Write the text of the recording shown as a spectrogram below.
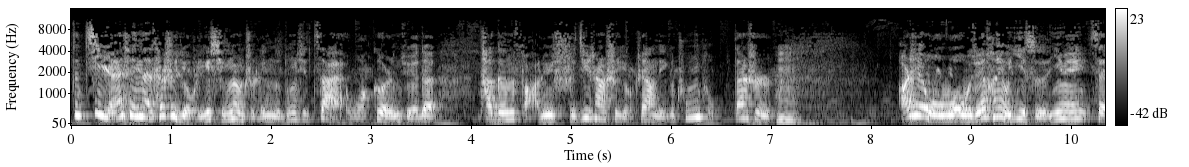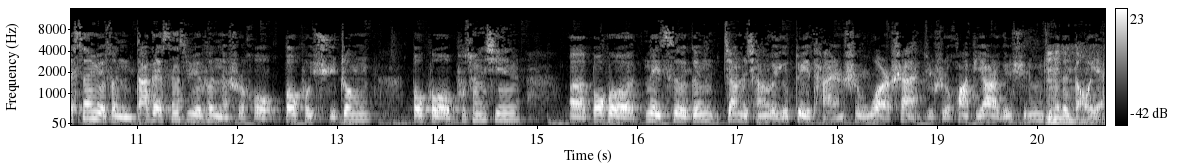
但既然现在它是有一个行政指令的东西，在我个人觉得它跟法律实际上是有这样的一个冲突，但是嗯。而且我我我觉得很有意思，因为在三月份，大概三四月份的时候，包括徐峥，包括濮存昕，呃，包括那次跟姜志强有一个对谈，是吴尔善，就是《画皮二》跟徐东杰的导演，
